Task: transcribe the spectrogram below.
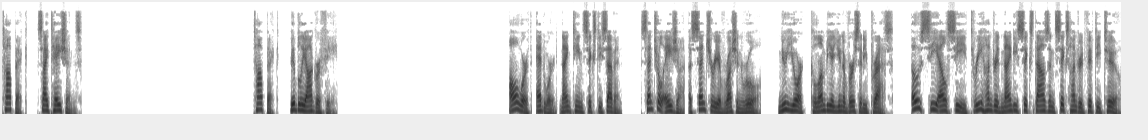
Topic. Citations. Topic. Bibliography. Allworth, Edward. 1967. Central Asia, A Century of Russian Rule. New York, Columbia University Press. OCLC 396652.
